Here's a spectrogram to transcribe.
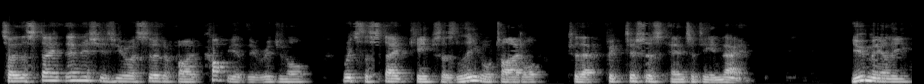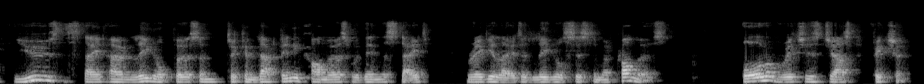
So the state then issues you a certified copy of the original, which the state keeps as legal title to that fictitious entity name. You merely use the state-owned legal person to conduct any commerce within the state regulated legal system of commerce, all of which is just fiction.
